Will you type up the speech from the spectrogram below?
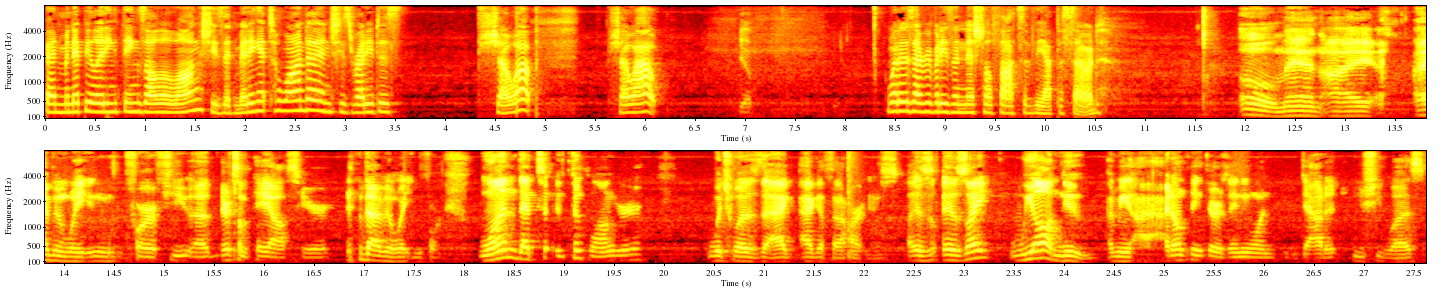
been manipulating things all along. She's admitting it to Wanda, and she's ready to show up, show out. Yep. What is everybody's initial thoughts of the episode? Oh man, I I've been waiting for a few. Uh, there's some payoffs here that I've been waiting for. One that t- it took longer, which was the Ag- Agatha Harkness. It was, it was like we all knew. I mean, I, I don't think there was anyone who doubted who she was.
